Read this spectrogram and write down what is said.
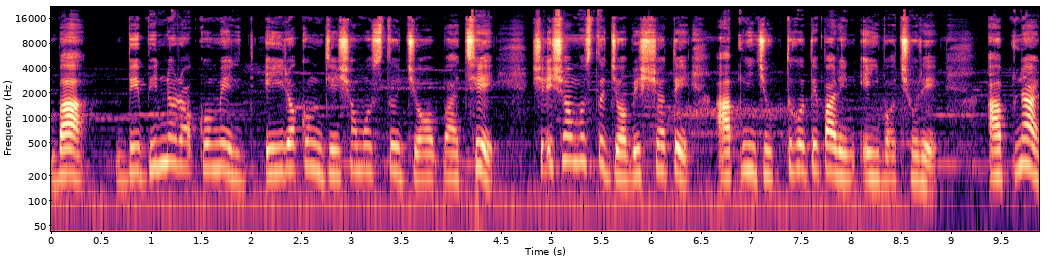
বা বিভিন্ন রকমের এই রকম যে সমস্ত জব আছে, সেই সমস্ত জবের সাথে আপনি যুক্ত হতে পারেন এই বছরে। আপনার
